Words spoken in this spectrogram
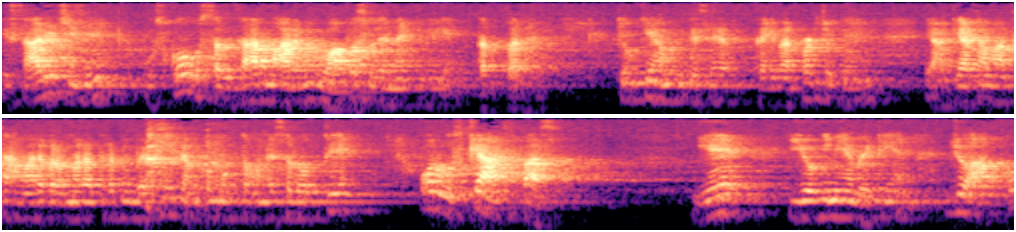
ये सारी चीज़ें उसको उस संसार मार्ग में वापस लेने के लिए तत्पर है। क्योंकि हम जैसे कई बार पढ़ चुके हैं कि अज्ञाता माता हमारे ब्रह्मरत्र में बैठी है हमको मुक्त होने से रोकती है और उसके आसपास ये योगिनियाँ बैठी हैं जो आपको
